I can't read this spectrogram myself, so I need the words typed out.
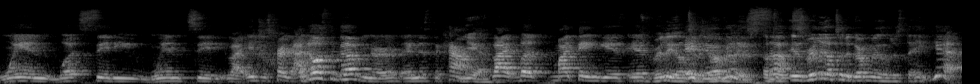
when, what city, when city? Like it's just crazy. I know it's the governors and it's the county. Yeah. Like, but my thing is, if it's really up it to the just governors. Really sucks. it's really up to the governors of the state. yeah,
